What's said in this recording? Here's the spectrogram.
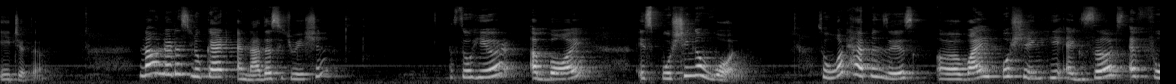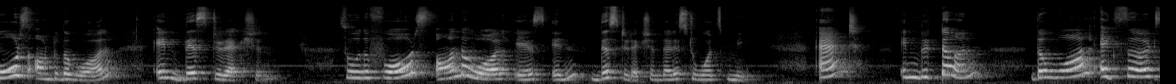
each other. Now let us look at another situation. So here a boy is pushing a wall. So what happens is uh, while pushing he exerts a force onto the wall in this direction. So the force on the wall is in this direction that is towards me and in return the wall exerts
